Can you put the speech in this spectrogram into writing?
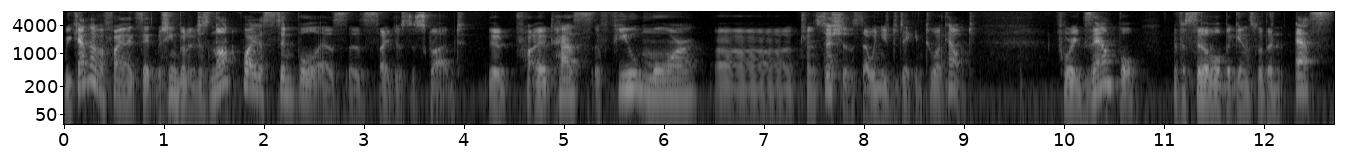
we can have a finite state machine, but it is not quite as simple as, as I just described. It, it has a few more uh, transitions that we need to take into account. For example, if a syllable begins with an S,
